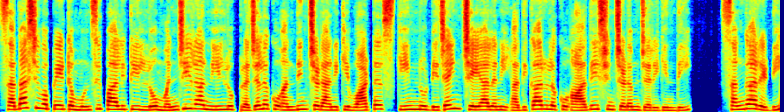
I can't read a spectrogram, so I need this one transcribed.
సదాశివపేట మున్సిపాలిటీల్లో మంజీరా నీళ్ళు ప్రజలకు అందించడానికి వాటర్ స్కీమ్ను డిజైన్ చేయాలని అధికారులకు ఆదేశించడం జరిగింది. సంగారెడ్డి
